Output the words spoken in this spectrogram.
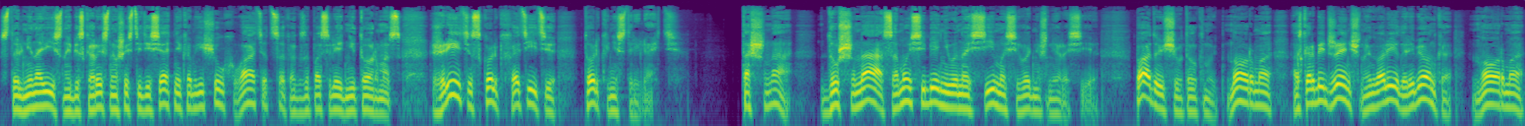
столь ненавистный бескорыстным шестидесятникам, еще ухватятся, как за последний тормоз. Жрите сколько хотите, только не стреляйте. Тошна, душна, самой себе невыносима сегодняшняя Россия. Падающего толкнуть — норма. Оскорбить женщину, инвалида, ребенка — норма.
